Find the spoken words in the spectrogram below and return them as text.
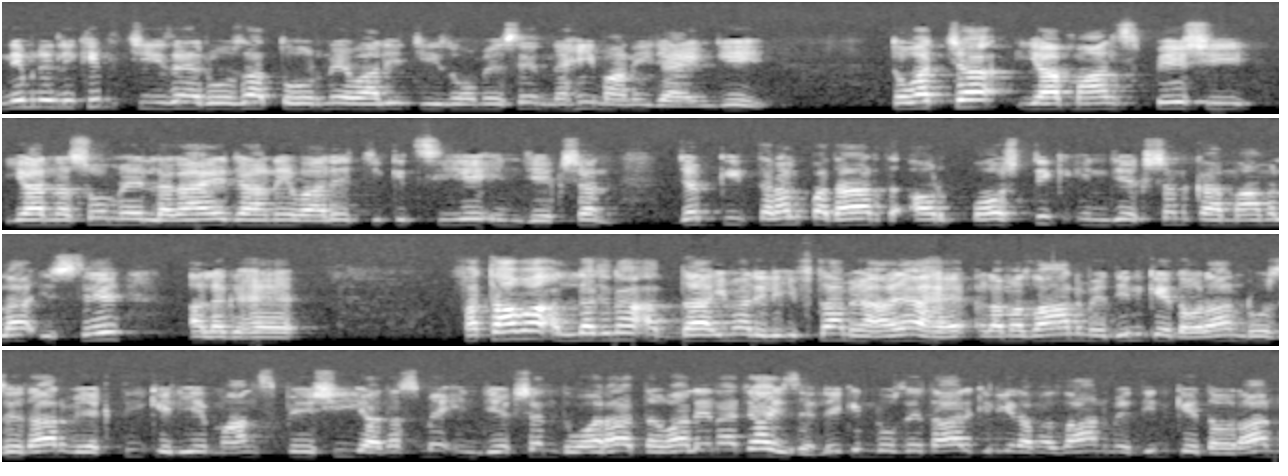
निम्नलिखित चीज़ें रोज़ा तोड़ने वाली चीज़ों में से नहीं मानी जाएँगी। त्वचा तो या मांसपेशी या नसों में लगाए जाने वाले चिकित्सीय इंजेक्शन, जबकि तरल पदार्थ और पौष्टिक इंजेक्शन का मामला इससे अलग है। फतावा अल्लजना अद्दाइमा इफ्ता में आया है। रमज़ान में दिन के दौरान रोज़ेदार व्यक्ति के लिए मांसपेशी या नस में इंजेक्शन द्वारा दवा लेना जायज़ है, लेकिन रोज़ेदार के लिए रमज़ान में दिन के दौरान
